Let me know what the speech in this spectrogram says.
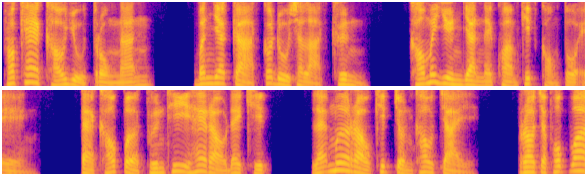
เพราะแค่เขาอยู่ตรงนั้น บรรยากาศก็ดูฉลาดขึ้น เขาไม่ยืนยันในความคิดของตัวเอง แต่เขาเปิดพื้นที่ให้เราได้คิด และเมื่อเราคิดจนเข้าใจ เราจะพบว่า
